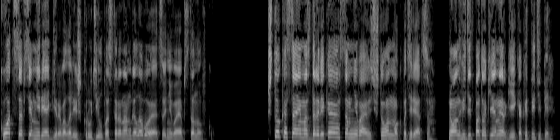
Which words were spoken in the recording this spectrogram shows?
Кот совсем не реагировал, а лишь крутил по сторонам головой, оценивая обстановку. «Что касаемо здоровяка, сомневаюсь, что он мог потеряться. Он видит потоки энергии, как и ты теперь».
